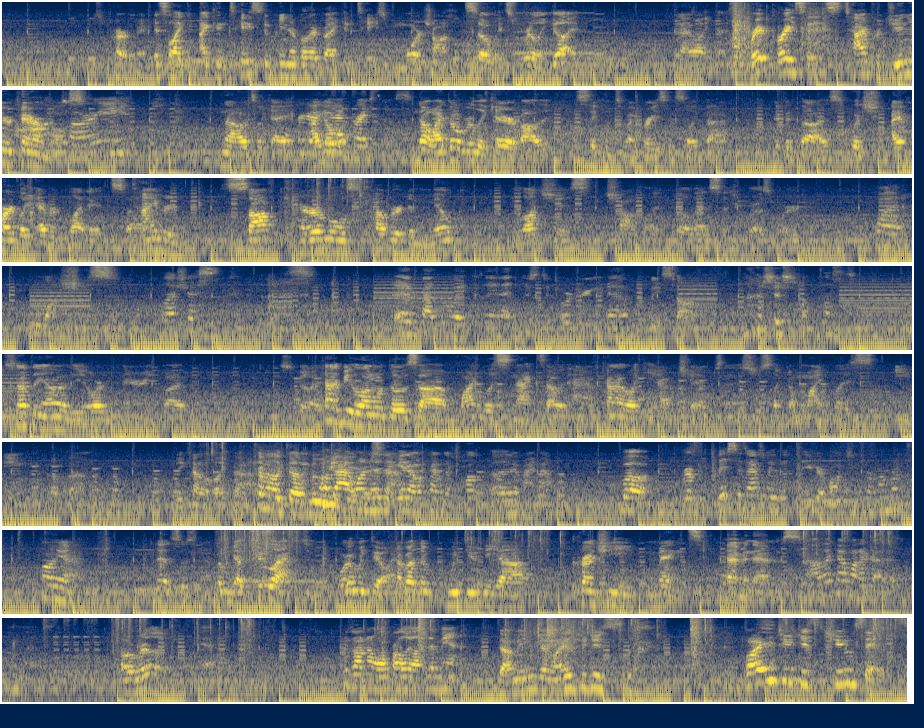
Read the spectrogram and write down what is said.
is perfect. It's like I can taste the peanut butter, but I can taste more chocolate. So it's really good. And I like this. Rip braces. Time for junior caramels. I'm sorry. No, it's okay. I forgot I had don't. braces. No, I don't really care about it sticking to my braces like that. If it does, which I hardly ever let it. So. Time for soft caramels covered in milk, luscious chocolate. No, that is such a gross word. What? Luscious. Luscious? And by the way, to that just to order you know. Please stop. Luscious. It's nothing out of the ordinary, but it's good. Kind of be along with those uh, mindless snacks I would have. Kind of like you have chips, and it's just like a mindless eating of them. Be kind of like that. Kind of like a movie Well, that one doesn't snack. get all kinds of chocolate in my mouth. Well, this is actually the theater boxes, remember? Oh yeah, it is, isn't it? So we got two left. What are we doing? How about the, we do the uh, crunchy mint M and M's? I think I want to try this. Oh really? Yeah. Because I know I'll probably like the mint. Dummy, then why did you just? Why did you just choose it?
